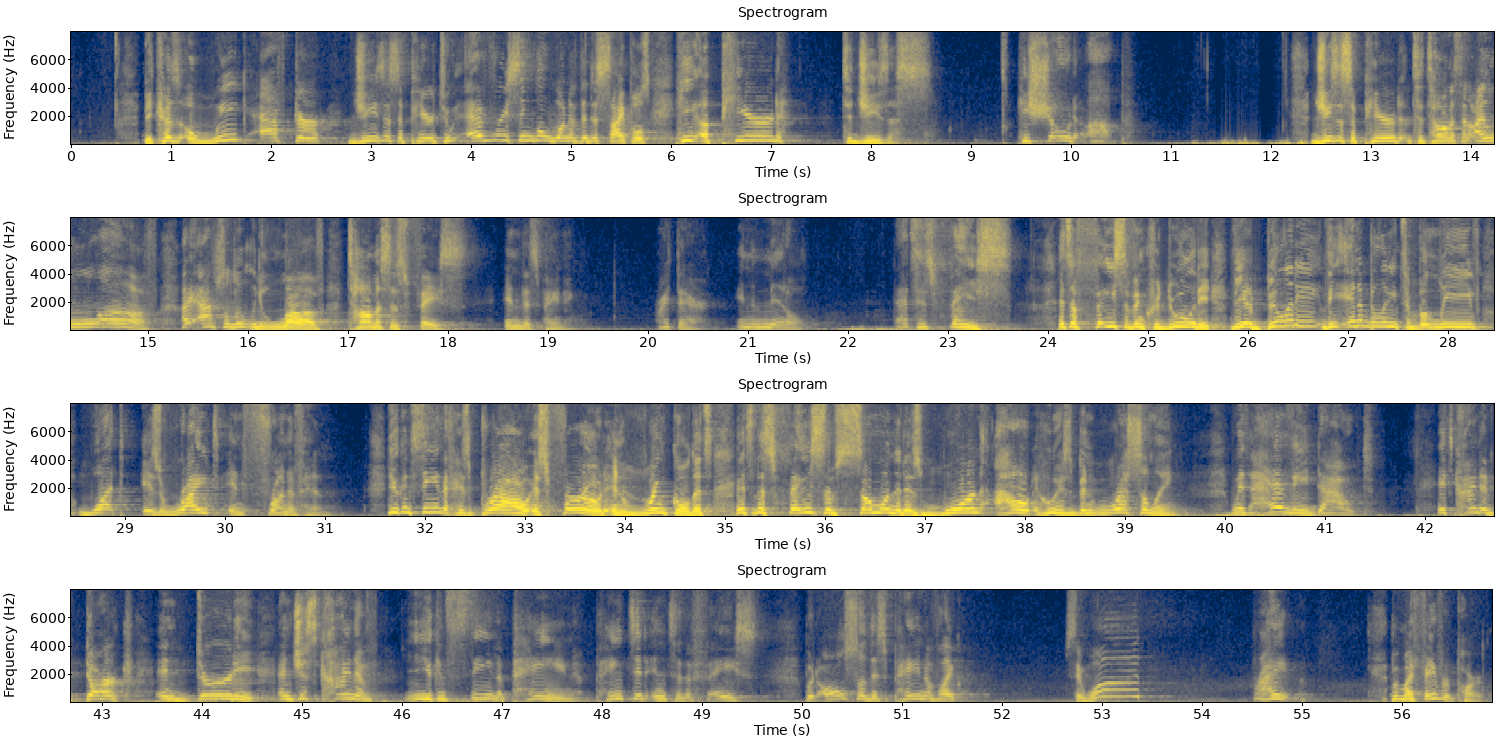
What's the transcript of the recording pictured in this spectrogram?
Because a week after Jesus appeared to every single one of the disciples, he appeared to Jesus. He showed up. Jesus appeared to Thomas, and I love, I absolutely love Thomas's face in this painting? Right there, in the middle. That's his face. It's a face of incredulity, the inability, the inability to believe what is right in front of him. You can see that his brow is furrowed and wrinkled. It's, it's this face of someone that is worn out, who has been wrestling with heavy doubt. It's kind of dark and dirty and just kind of, you can see the pain painted into the face, but also this pain of like, say, what? Right? But my favorite part,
